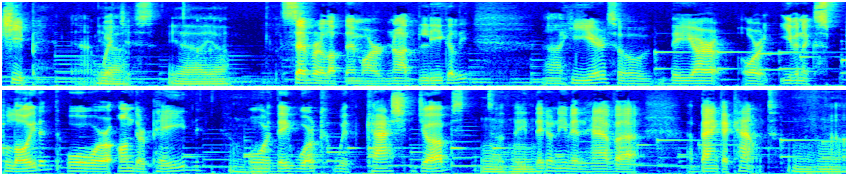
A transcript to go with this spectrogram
cheap uh, wages. yeah, yeah, Several of them are not legally uh, here, so they are or even exploited or underpaid, or they work with cash jobs, so they, they don't even have a, a bank account. Uh,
